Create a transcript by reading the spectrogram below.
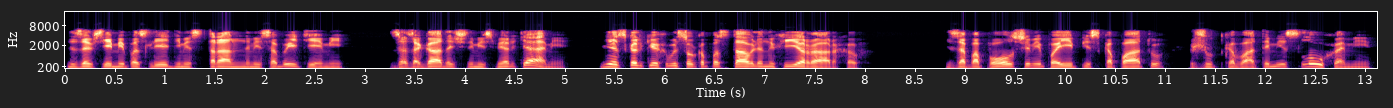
за всеми последними странными событиями, за загадочными смертями нескольких высокопоставленных иерархов, за поползшими по епископату жутковатыми слухами,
